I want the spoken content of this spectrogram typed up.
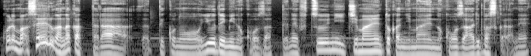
これ、ま、セールがなかったら、だってこのユーデミの講座ってね、普通に1万円とか2万円の講座ありますからね。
